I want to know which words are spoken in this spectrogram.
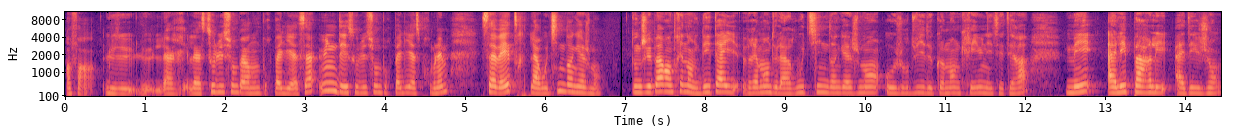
enfin la, solution pardon pour pallier à ça, une des solutions pour pallier à ce problème, ça va être la routine d'engagement. Donc je vais pas rentrer dans le détail vraiment de la routine d'engagement aujourd'hui, de comment créer une, etc. Mais aller parler à des gens,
